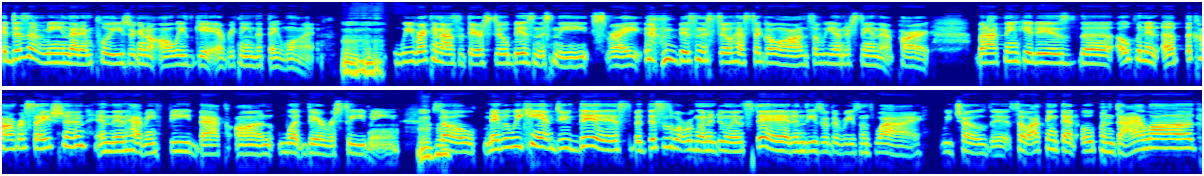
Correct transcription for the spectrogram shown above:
it doesn't mean that employees are going to always get everything that they want. Mm-hmm. We recognize that there are still business needs, right? business still has to go on, so we understand that part. But I think it is the opening up the conversation and then having feedback on what they're receiving. Mm-hmm. So maybe we can't do this, but this is what we're going to do instead, and these are the reasons why we chose it. So I think that open dialogue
